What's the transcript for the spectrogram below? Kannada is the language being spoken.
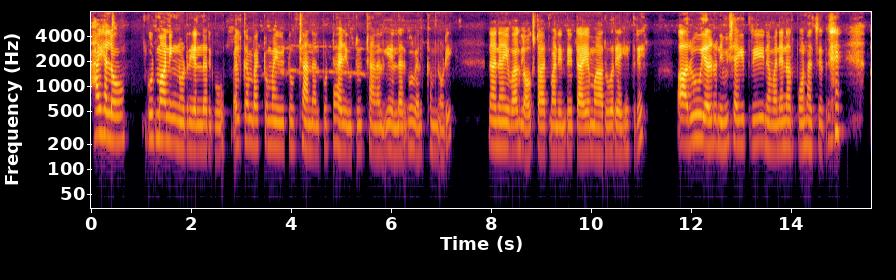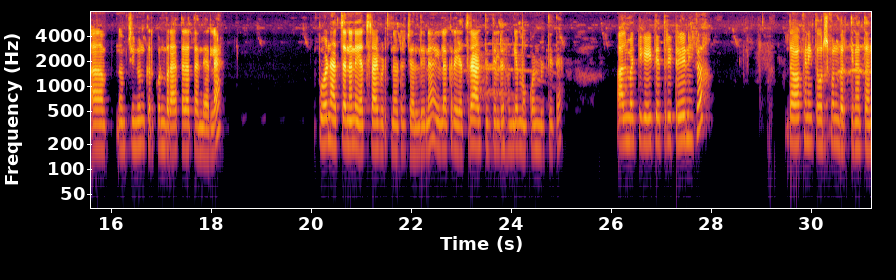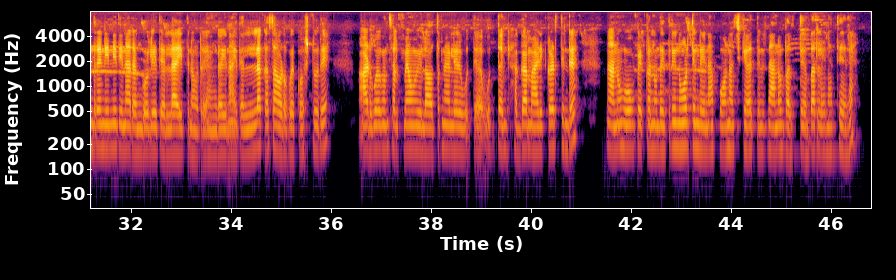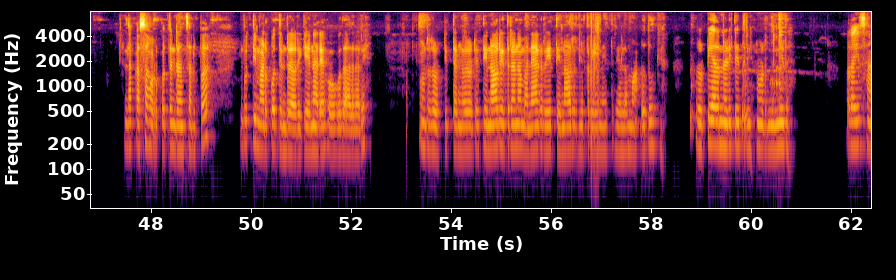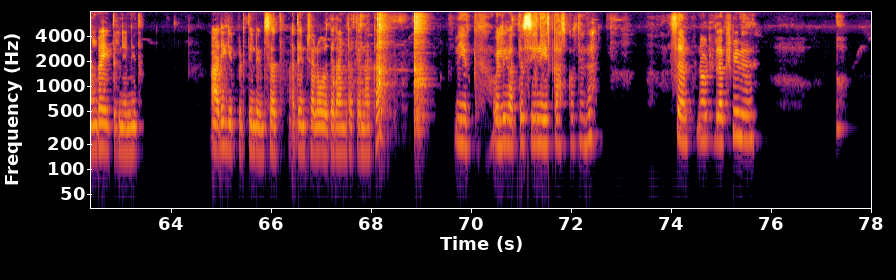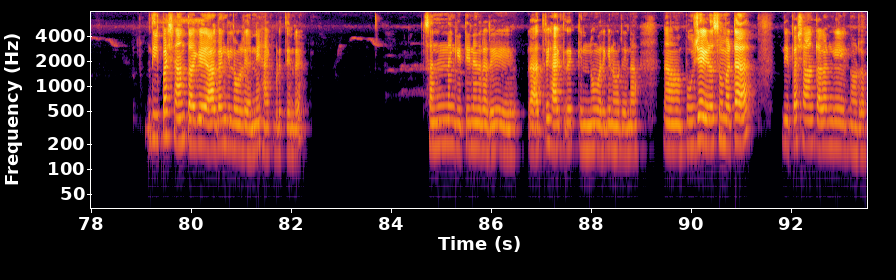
ಹಾಯ್ ಹಲೋ ಗುಡ್ ಮಾರ್ನಿಂಗ್ ನೋಡ್ರಿ ಎಲ್ಲರಿಗೂ. Welcome back to my YouTube channel Puttahalli YouTube ಚಾನಲ್ಗೆ ಎಲ್ಲರಿಗೂ ವೆಲ್ಕಮ್ ನೋಡಿ. ನಾನು ಇವಾಗ ಲಾಗ್ ಸ್ಟಾರ್ಟ್ ಮಾಡೀನಿ ರೀ ಟೈಮ್ ಆರೂವರೆ ಆಗೈತೆ ರೀ ಆರು ಎರಡು ನಿಮಿಷ ಆಗಿತ್ರಿ ರೀ ನಮ್ಮ ಮನೆಯವ್ರು ಫೋನ್ ಹಚ್ಚಿದ್ರಿ. ನಮ್ಮ ಚಿನ್ನೂನ್ ಕರ್ಕೊಂಡು ಬರತ್ತಾರ ತಂದೆಲ್ಲ ಫೋನ್ ಹಚ್ಚನ ಎಚ್ಚರ ಆಗ್ಬಿಡ್ತು ನೋಡ್ರಿ ಜಲ್ದಿನ. ಇಲ್ಲಕ್ರೆ ಎಚ್ಚರ ಆಗ್ತಿದ್ದಿಲ್ಲ ರೀ ಹಾಗೆ ಮಕ್ಕೊಂಡು ಬಿಡ್ತಿದ್ದೆ. ಆಲ್ಮಟ್ಟಿಗೆ ಐತೈತೆ ರೀ ಟ್ರೈನ್ ಈಗ? ದವಾಖಾನಿಗೆ ತೋರಿಸ್ಕೊಂಡು ಬರ್ತೀನಿ ಅಂತಂದರೆ ನಿನ್ನೆ ದಿನ ರಂಗೋಲಿ ಇದೆಲ್ಲ ಐತೆ ನೋಡ್ರಿ ಹಂಗೈನ ಇದೆಲ್ಲ ಕಸ ಹೊಡ್ಬೇಕು ಅಷ್ಟು ರೀ. ಆಡ್ಗಳಿಗೆ ಒಂದು ಸ್ವಲ್ಪ ಮೇವು ಇಲ್ಲ ಅವ್ರನ್ನೆಲ್ಲ ಉದ್ದ, ಉದ್ದಂಗೆ ಹಗ್ಗ ಮಾಡಿ ಕಟ್ತೀನಿ ರೀ. ನಾನು ಹೋಗ್ಬೇಕು ಅನ್ನೋದೈತೆ ರೀ ನೋಡ್ತೀನಿ ರೀ, ನಾ ಫೋನ್ ಹಚ್ಚಿ ಕೇಳ್ತೀನಿ ರೀ, ನಾನು ಬರ್ತೆ ಬರ್ಲೇನಂತೇಳಿ ಎಲ್ಲ ಕಸ ಹೊಡ್ಕೊತೀನಿ ರೀ, ಒಂದು ಸ್ವಲ್ಪ ಬುತ್ತಿ ಮಾಡ್ಕೋತೀನಿ ರೀ ಅವ್ರಿಗೆ, ಏನಾರೇ ಹೋಗೋದಾದ್ರೆ ರೀ. ನೋಡ್ರಿ ರೊಟ್ಟಿ ತಂಗ ರೊಟ್ಟಿ ತಿನ್ನೋರು ಇದ್ರೆ ನಾ ಮನ್ಯಾಗ ರೀ, ತಿನ್ನೋರು ಇರ್ಲಿಕ್ಕೆ ರೀ ಎಲ್ಲ ಮಾಡೋದು ರೊಟ್ಟಿ ಆದ್ರೆ ನಡಿತೈತೆ ರೀ ನೋಡ್ರಿ ನಿನ್ನಿದು. ರೈಸ್ ಹಂಗೆ ಐತ್ರಿ ನಿನ್ನಿದು. ಆಡಿಗೆ ಇಟ್ಬಿಡ್ತೀನಿ ರೀ ಇನ್ಸದ್ ಅದೇನು ಚಲೋ ಉಳ್ದಿರಂಗಿಲ್ಲ ತಿನ್ನಾಕ. ನೀರು ಒಲಿ ಹೊತ್ತಿಸಿ ನೀರು ಕಾಸ್ಕೊತೀನಿ ಸಮ್, ನೋಡ್ರಿ ಲಕ್ಷ್ಮೀ ದೀಪ ಶಾಂತಾಗೆ ಆಗಂಗಿಲ್ಲ ನೋಡ್ರಿ ಎಣ್ಣೆ ಹಾಕಿಬಿಡ್ತೀನಿ ರೀ. ಸಣ್ಣಂಗೆ ಇಟ್ಟಿನಂದ್ರೆ ರೀ, ರಾತ್ರಿ ಹಾಕಿದಕ್ಕಿನ್ನೂವರೆಗೆ ನೋಡ್ರಿ ನಾ ನಾ ಪೂಜೆ ಇಳಿಸೋ ಮಠ ದೀಪ ಶಾಂತ ಆಗಂಗೆ ಇಲ್ಲ ನೋಡ್ರಿ.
